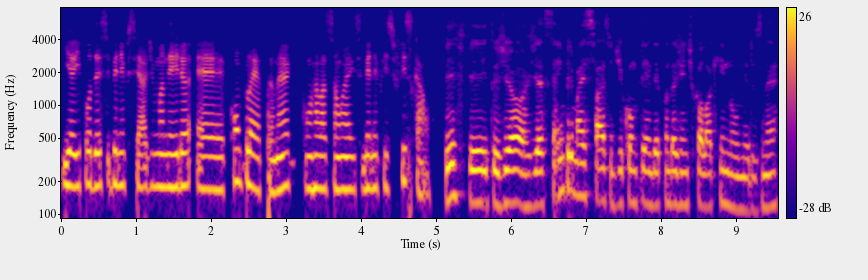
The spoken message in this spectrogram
e aí poder se beneficiar de maneira é, completa, né, com relação a esse benefício fiscal. Perfeito, Jorge. É sempre mais fácil de compreender quando a gente coloca em números, né?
